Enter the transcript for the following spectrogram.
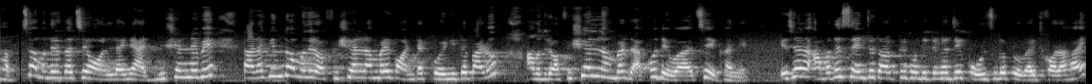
ভাবছ আমাদের কাছে অনলাইনে অ্যাডমিশন নেবে, তারা কিন্তু আমাদের অফিসিয়াল নাম্বারে কন্ট্যাক্ট করে নিতে পারো। আমাদের অফিসিয়াল নাম্বার দেখো দেওয়া আছে এখানে। এছাড়া আমাদের সেন্টার তরফ থেকে তোমাদের জন্য যে কোর্সগুলো প্রোভাইড করা হয়,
